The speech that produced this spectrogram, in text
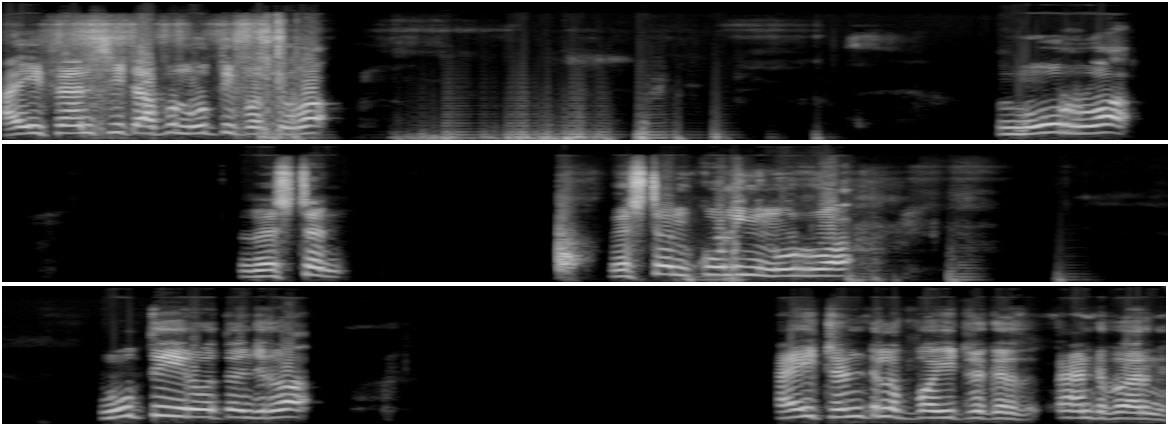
ஐ ஃபேன்சி டாப்பு நூற்றி பத்து ரூபா. நூறுரூவா வெஸ்டர்ன் வெஸ்டர்ன் கூலிங் நூறுரூவா நூற்றி இருபத்தஞ்சு ரூபா. ஹை ட்ரெண்டில் போயிட்டு இருக்கிறது பேண்ட் பாருங்க.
